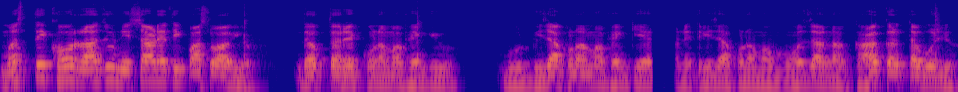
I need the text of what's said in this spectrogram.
મસ્તીખોર રાજુ નિશાળેથી પાછો આવ્યો. દફતર એક ખૂણામાં ફેંક્યું, બૂટ બીજા ખૂણામાં ફેંક્યા અને ત્રીજા ખૂણામાં મોજાના ઘા કરતા બોલ્યો,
